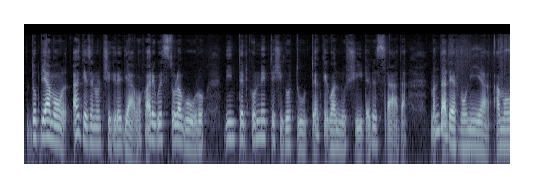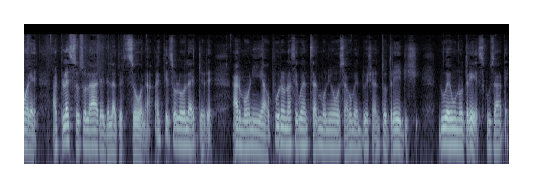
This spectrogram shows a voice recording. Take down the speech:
dobbiamo, anche se non ci crediamo, fare questo lavoro di interconnetterci con tutto, anche quando uscite per strada. Mandate armonia, amore al plesso solare della persona, anche solo leggere armonia, oppure una sequenza armoniosa come 213, 213, scusate,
